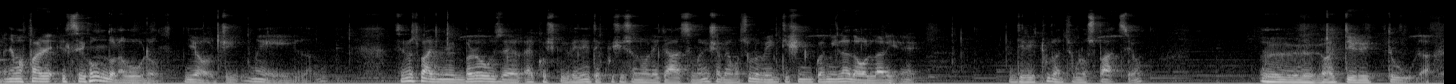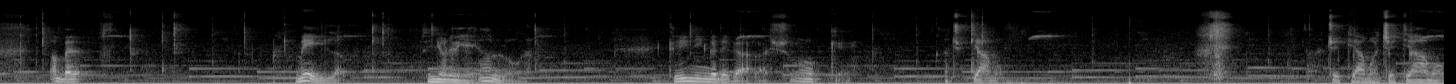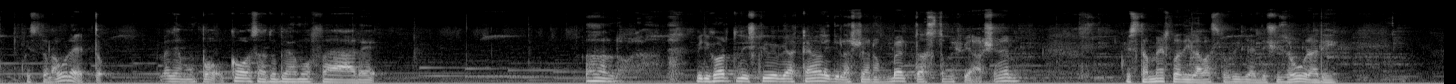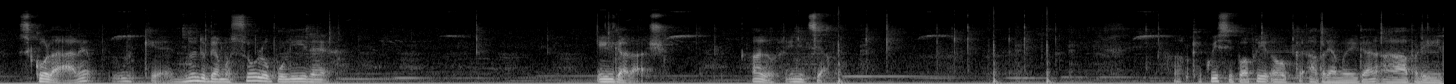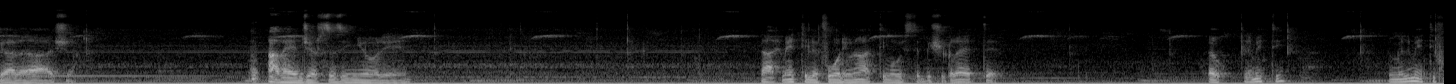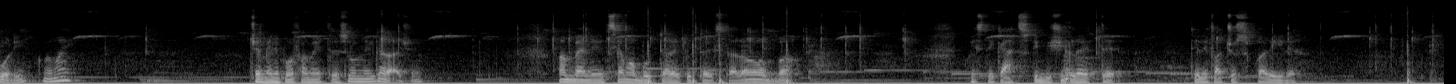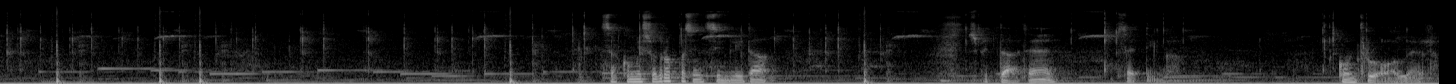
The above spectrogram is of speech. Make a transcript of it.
andiamo a fare il secondo lavoro di oggi mail. Se non sbaglio nel browser eccoci qui vedete qui ci sono le case ma noi abbiamo solo 25.000 dollari e addirittura sullo spazio? Eh, addirittura. Va bene mail signori miei allora. Cleaning the garage ok. Accettiamo. Accettiamo accettiamo questo lavoretto. Vediamo un po' cosa dobbiamo fare. Allora vi ricordo di iscrivervi al canale e di lasciare un bel tasto mi piace eh? questa merda di lavastoviglie ha deciso ora di scolare ok. Noi dobbiamo solo pulire il garage allora iniziamo ok qui si può aprire ok apriamo il garage apri il garage Avengers signori dai mettile fuori un attimo queste biciclette oh le metti? non me le metti fuori? come mai? cioè me le puoi far mettere solo nel garage? Va bene iniziamo a buttare tutta questa roba. Queste cazzo di biciclette te le faccio sparire. Si ha commesso troppa sensibilità. Aspettate eh. Setting. Controller.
